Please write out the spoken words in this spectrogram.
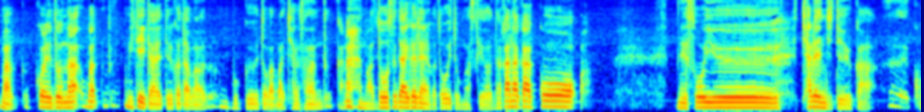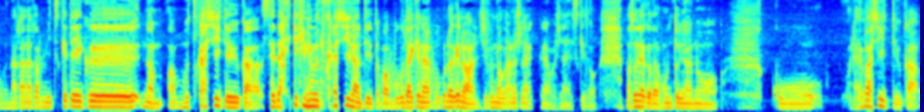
まあ、これどんな、まあ、見ていただいている方は、まあ、僕とか、まあ、千原さんかな、まあ、同世代ぐらいの方多いと思いますけど、なかなかこう、ね、そういうチャレンジというか、こう、なかなか見つけていくのは、まあ、難しいというか、世代的に難しいなんていうと、まあ、僕だけな、僕だけの自分の話なのかもしれないですけど、まあ、そういう中では本当にあの、こう、羨ましいっていうか、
